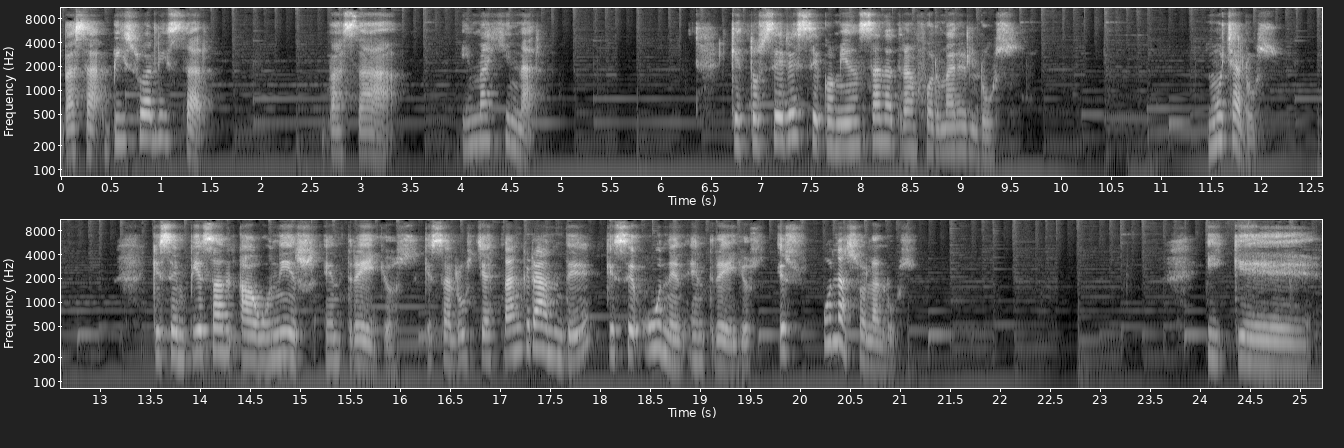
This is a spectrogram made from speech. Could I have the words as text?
Vas a visualizar, vas a imaginar que estos seres se comienzan a transformar en luz, mucha luz, que se empiezan a unir entre ellos, que esa luz ya es tan grande que se unen entre ellos, es una sola luz. Y que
